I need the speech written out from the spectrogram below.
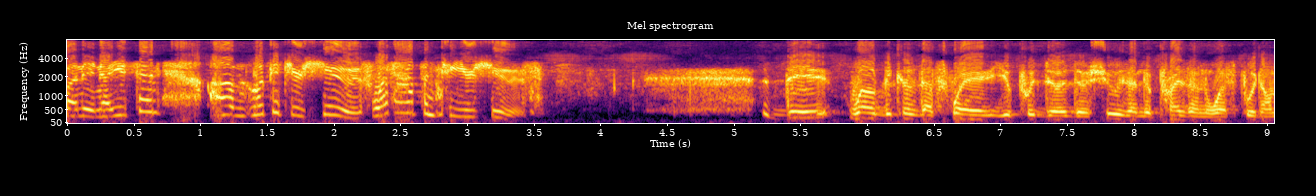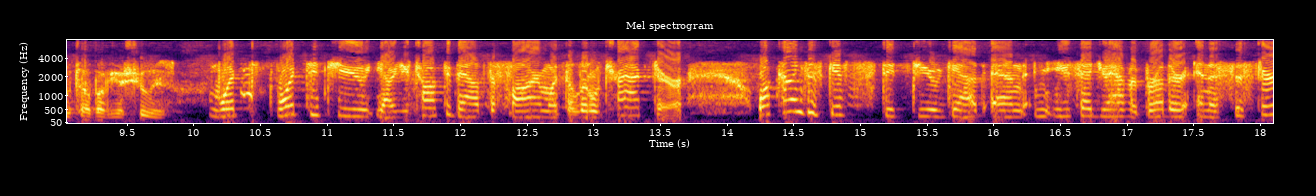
funny. Now you said, um, look at your shoes. What happened to your shoes? They, well, because that's where you put the, the shoes and the present was put on top of your shoes. What What did you? Yeah, you talked about the farm with the little tractor. What kinds of gifts did you get? And you said you have a brother and a sister.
